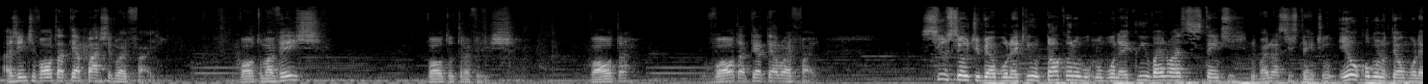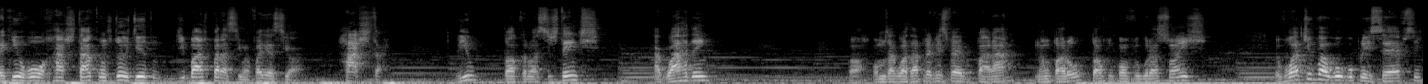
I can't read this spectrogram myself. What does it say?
A gente volta até a parte do Wi-Fi. Volta uma vez. Volta outra vez. Volta. Volta até a tela Wi-Fi. Se o seu tiver o bonequinho, toca no, no bonequinho e vai no assistente. Vai no assistente. Eu, como não tenho um bonequinho, vou arrastar com os dois dedos de baixo para cima. Fazer assim, ó. Rasta. Viu? Toca no assistente. Aguardem. Ó, vamos aguardar para ver se vai parar. Não parou. Toca em configurações. Eu vou ativar o Google Play Service.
